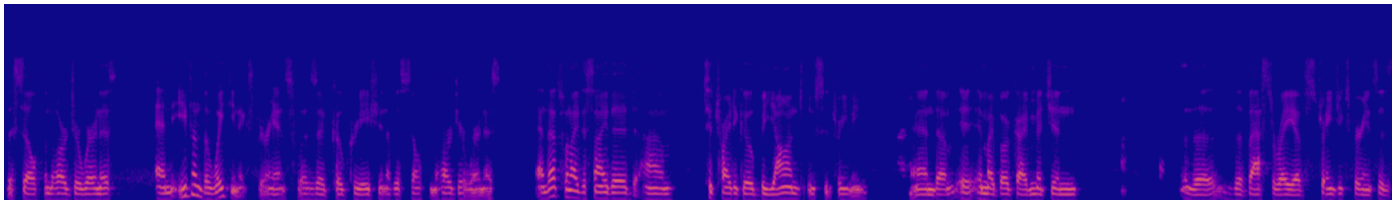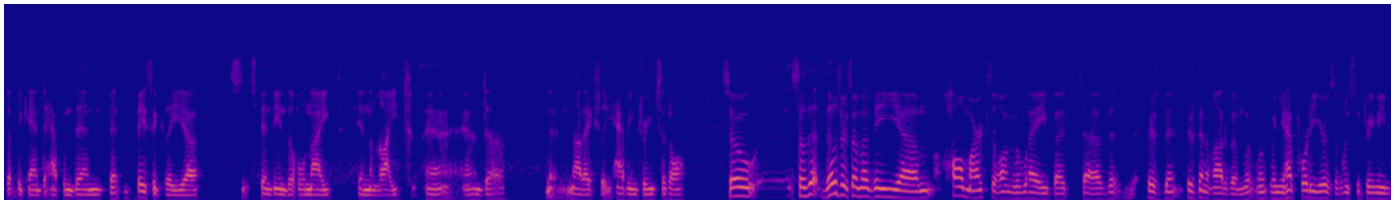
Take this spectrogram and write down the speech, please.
the self and the larger awareness. And even the waking experience was a co-creation of the self and the larger awareness. And that's when i decided um, to try to go beyond lucid dreaming. And um, in, in my book i mention the the vast array of strange experiences that began to happen then. Basically, uh, spending the whole night in the light uh, and uh, not actually having dreams at all. So, so th those are some of the um, hallmarks along the way. But uh, the, there's been there's been a lot of them. When, when you have 40 years of lucid dreaming,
